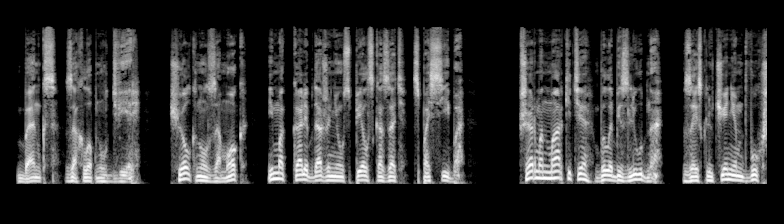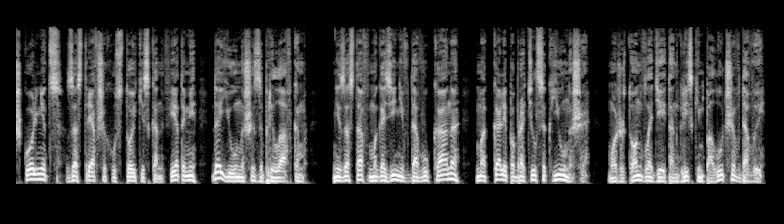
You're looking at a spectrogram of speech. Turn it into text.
Бэнкс захлопнул дверь. Щелкнул замок, и Маккалеб даже не успел сказать «спасибо». В Шерман-маркете было безлюдно, за исключением двух школьниц, застрявших у стойки с конфетами, да юноши за прилавком. Не застав в магазине вдову Кана, Маккалеб обратился к юноше. Может, он владеет английским получше вдовы.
